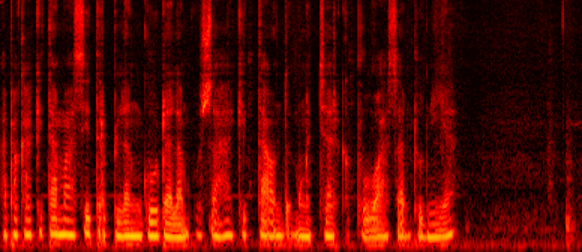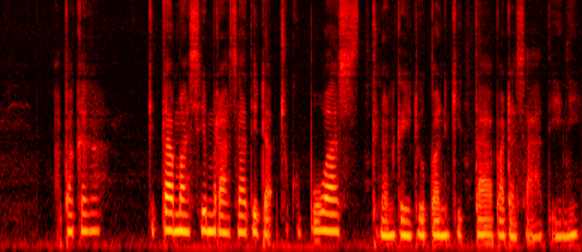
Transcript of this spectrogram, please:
Apakah kita masih terbelenggu dalam usaha kita untuk mengejar kepuasan dunia? Apakah kita masih merasa tidak cukup puas dengan kehidupan kita pada saat ini?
